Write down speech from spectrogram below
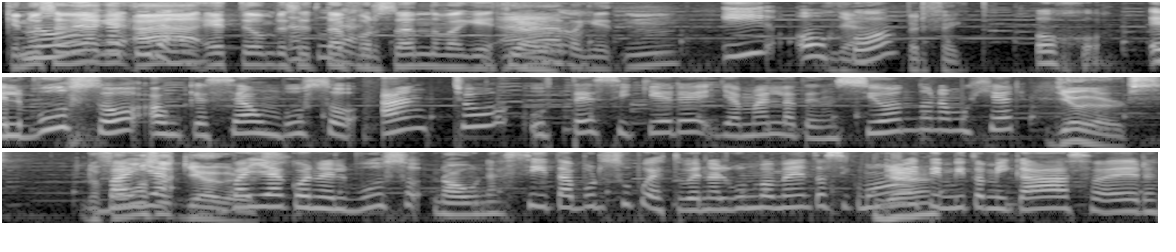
Que no, No, se vea que, natural. ah, este hombre se está Natural. esforzando para que. Claro. Ah, para que. mm, Y ojo, perfecto. ojo, el buzo, aunque sea un buzo ancho, usted si quiere llamar la atención de una mujer, Joggers. Los vaya, famosos joggers. vaya con el buzo, no, una cita por supuesto, en algún momento así como, ay, te invito a mi casa, a ver.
